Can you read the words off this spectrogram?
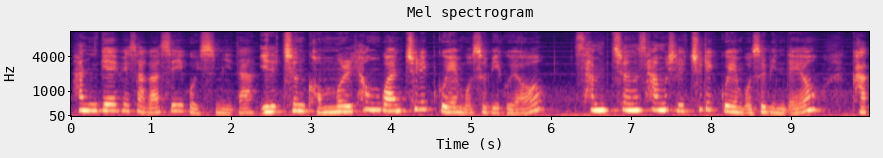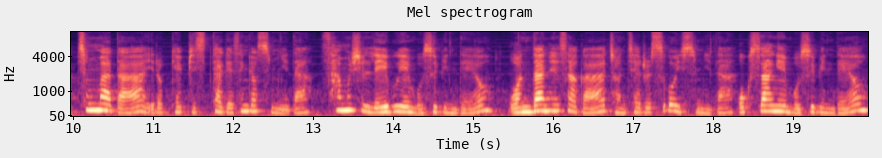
한 개 회사가 쓰이고 있습니다. 1층 건물 현관 출입구의 모습이고요. 3층 사무실 출입구의 모습인데요. 각 층마다 이렇게 비슷하게 생겼습니다. 사무실 내부의 모습인데요. 원단 회사가 전체를 쓰고 있습니다. 옥상의 모습인데요.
